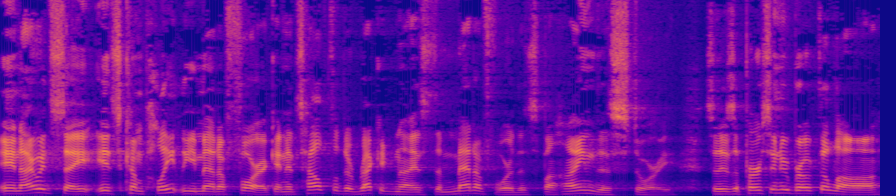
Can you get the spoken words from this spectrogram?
And I would say it's completely metaphoric, and it's helpful to recognize the metaphor that's behind this story. So there's a person who broke the law.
